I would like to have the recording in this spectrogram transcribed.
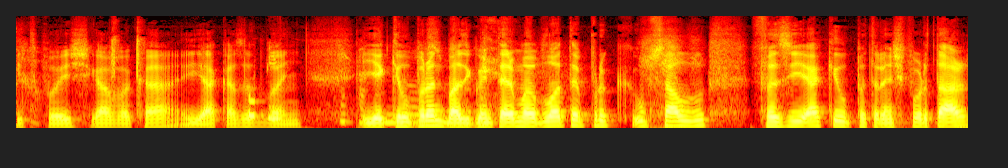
e depois chegava cá e ia à casa de banho. E aquilo, pronto, basicamente era uma bolota porque o pessoal fazia aquilo para transportar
